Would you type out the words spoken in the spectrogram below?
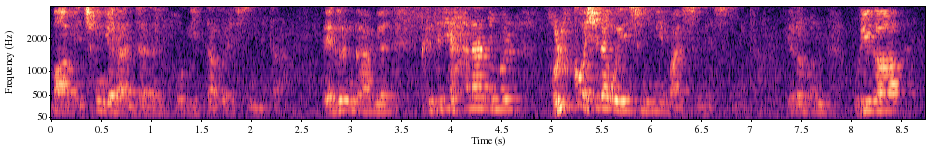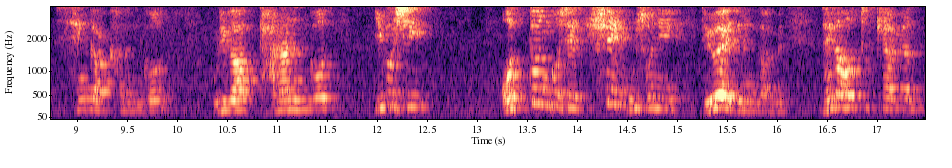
마음이 청결한 자는 복이 있다고 했습니다. 왜 그런가 하면 그들이 하나님을 볼 것이라고 예수님이 말씀했습니다. 여러분 우리가 생각하는 것, 우리가 바라는 것 이것이 어떤 것에 최우선이 되어야 되는가 하면 내가 어떻게 하면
